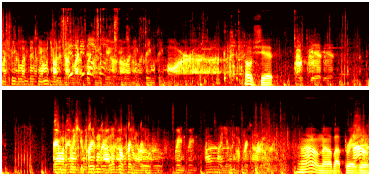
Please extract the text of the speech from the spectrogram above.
Much people at 15. I'm gonna try to drop like 15 kills. Oh, shit. Brand wanna switch to prison? Alright, let's go prison roof. Wait, wait. Yeah, we can go prison roof. I don't know about prison.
